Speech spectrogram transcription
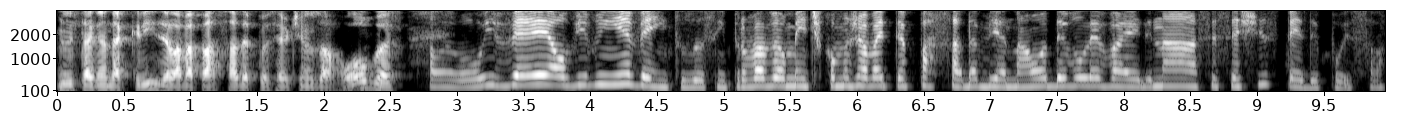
no Instagram da Cris, ela vai passar depois certinho os arrobas. Ou ver ao vivo em eventos, assim. Provavelmente, como já vai ter passado a Bienal, eu devo levar ele na CCXP depois só.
